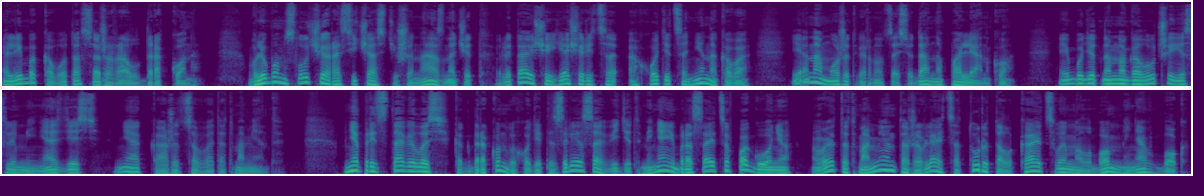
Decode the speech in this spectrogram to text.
либо кого-то сожрал дракон. В любом случае, раз сейчас тишина, значит, летающая ящерица охотится не на кого, и она может вернуться сюда на полянку. И будет намного лучше, если меня здесь не окажется в этот момент. Мне представилось, как дракон выходит из леса, видит меня и бросается в погоню. В этот момент оживляется Тур и толкает своим лбом меня в бок,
